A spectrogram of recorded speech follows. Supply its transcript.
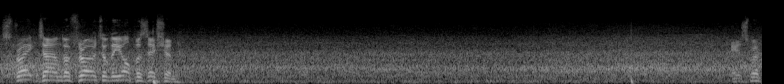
Straight down the throat of the opposition. It's with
